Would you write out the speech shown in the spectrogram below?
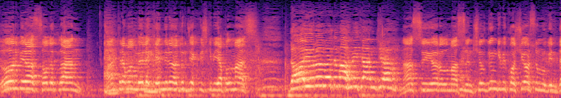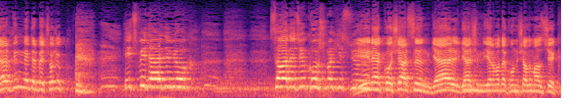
Dur biraz soluklan. Antrenman böyle kendini öldürecekmiş gibi yapılmaz. Daha yorulmadım Ahmet amca. Nasıl yorulmazsın? Çılgın gibi koşuyorsun bugün. Derdin nedir be çocuk? Hiçbir derdim yok. Sadece koşmak istiyorum. Yine koşarsın. Gel, gel şimdi yanıma da konuşalım azıcık.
